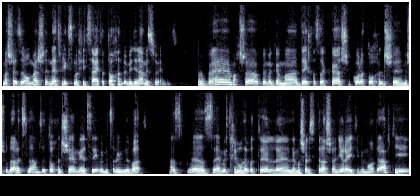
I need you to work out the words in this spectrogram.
מה שזה אומר שנטפליקס מפיצה את התוכן במדינה מסוימת. והם עכשיו במגמה די חזקה שכל התוכן שמשודר אצלם זה תוכן שהם מייצרים ומצלמים לבד. אז, אז הם התחילו לבטל אה, למשל סדרה שאני ראיתי ומאוד אהבתי,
